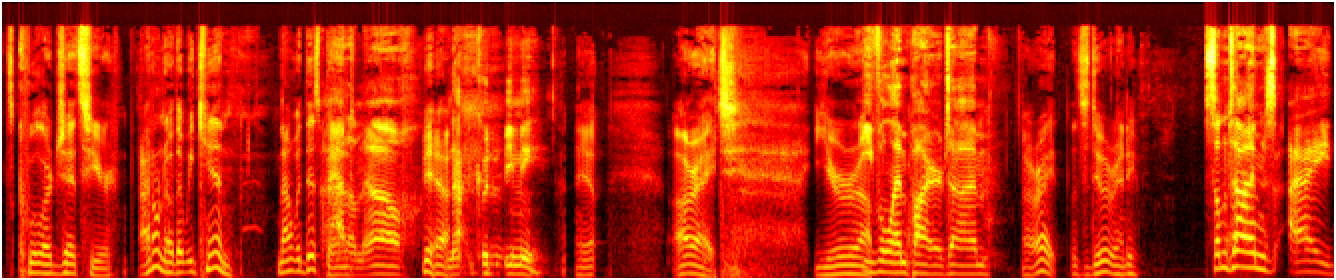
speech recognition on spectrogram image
Let's cool our jets here. I don't know that we can. Not with this band. I don't know. Yeah. Not couldn't be me. Yep. All right. You're up. Evil Empire time. All right. Let's do it, Randy. sometimes I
